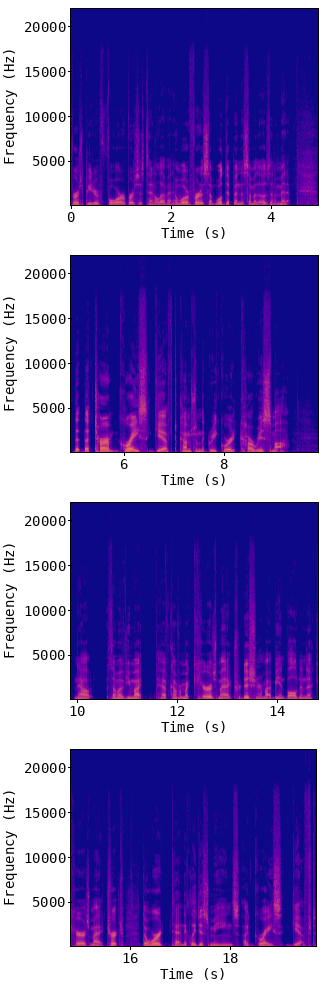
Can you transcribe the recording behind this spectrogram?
1 Peter 4, verses 10 11. And we'll refer to some, we'll dip into some of those in a minute. The, the term grace gift comes from the Greek word charisma. Now, some of you might have come from a charismatic tradition or might be involved in a charismatic church. The word technically just means a grace gift,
